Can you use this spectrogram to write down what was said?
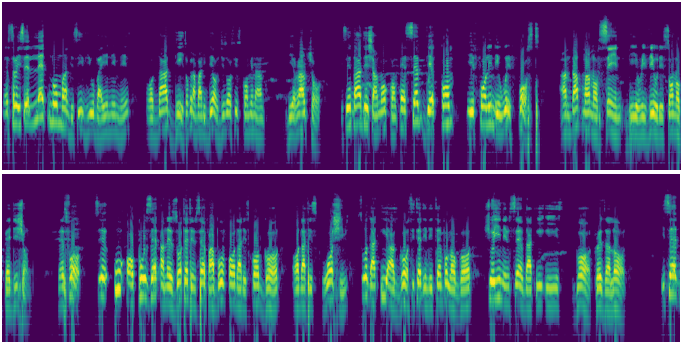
Verse 3 he said, Let no man deceive you by any means, for that day, talking about the day of Jesus is coming and the rapture. He said, That day shall not come, except there come a falling away first, and that man of sin be revealed, the son of perdition. Verse 4 say, Who opposed and exalted himself above all that is called God or that is worshipped, so that he as God seated in the temple of God, showing himself that he is God. Praise the Lord. He said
